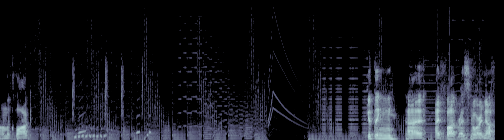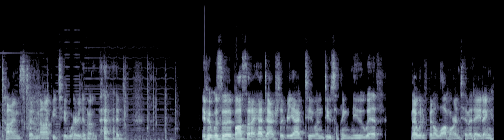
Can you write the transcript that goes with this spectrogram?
on the clock. Good thing uh, I fought Reznor enough times to not be too worried about that. if it was a boss that I had to actually react to and do something new with, that would have been a lot more intimidating.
